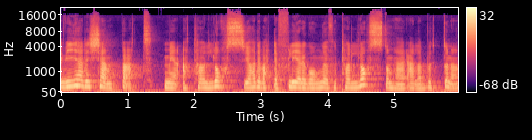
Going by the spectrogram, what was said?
vi hade kämpat med att ta loss, jag hade varit där flera gånger för att ta loss de här alla buttorna.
